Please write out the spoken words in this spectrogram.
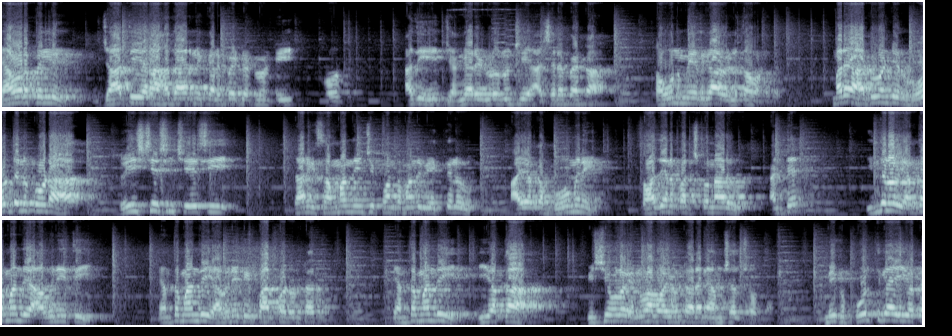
దేవరపల్లి జాతీయ రహదారిని కలిపేటటువంటి రోడ్డు. అది జంగారెడ్డి నుంచి అశరపేట టౌన్ మీదుగా వెళుతూ ఉంటుంది. మరి అటువంటి రోడ్డును కూడా రిజిస్ట్రేషన్ చేసి దానికి సంబంధించి కొంతమంది వ్యక్తులు ఆ యొక్క భూమిని స్వాధీనపరుచుకున్నారు. అంటే ఇందులో ఎంతమంది అవినీతి ఎంతమంది అవినీతికి పాల్పడి ఉంటారు? ఎంతమంది ఈ యొక్క విషయంలో ఇన్వాల్వ్ అయి ఉంటారనే అంశాలు చూద్దాం. మీకు పూర్తిగా ఈ యొక్క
